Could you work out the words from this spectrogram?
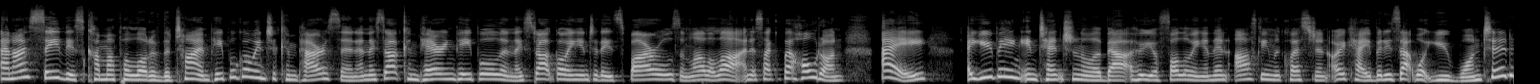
And I see this come up a lot of the time. People go into comparison and they start comparing people and they start going into these spirals and la la la. And it's like, but hold on. A, are you being intentional about who you're following and then asking the question, okay, but is that what you wanted?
